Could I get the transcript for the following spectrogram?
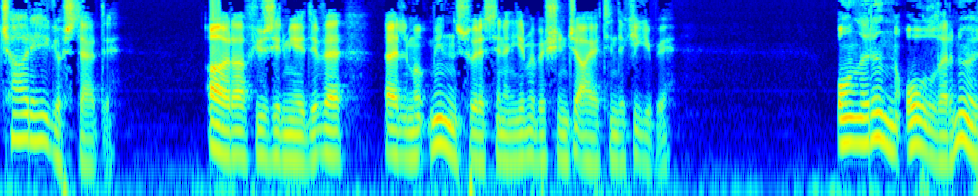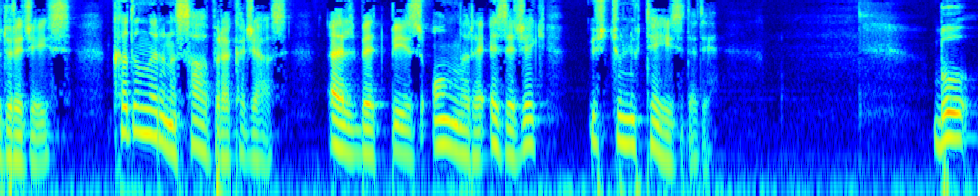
Çareyi gösterdi. Araf 127 ve El-Mü'min suresinin 25. ayetindeki gibi. Onların oğullarını öldüreceğiz. Kadınlarını sağ bırakacağız. Elbet biz onları ezecek üstünlükteyiz dedi. Bu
